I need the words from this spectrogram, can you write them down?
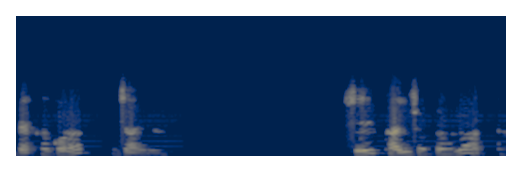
ব্যাখ্যা করা যায় না। সেই স্থায়ী সত্তা হলো আত্মা।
